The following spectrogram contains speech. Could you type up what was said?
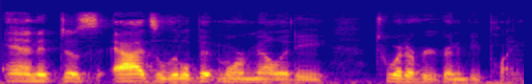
and it just adds a little bit more melody to whatever you're going to be playing.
